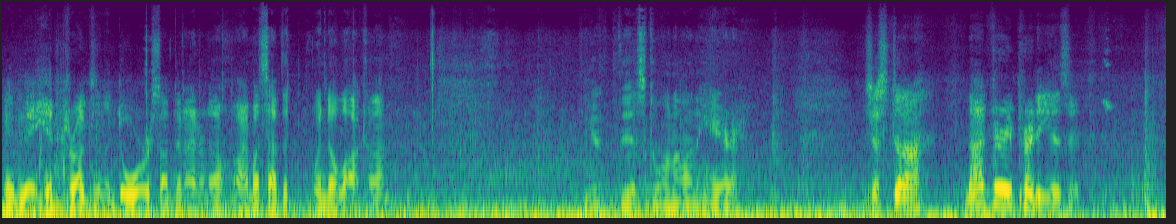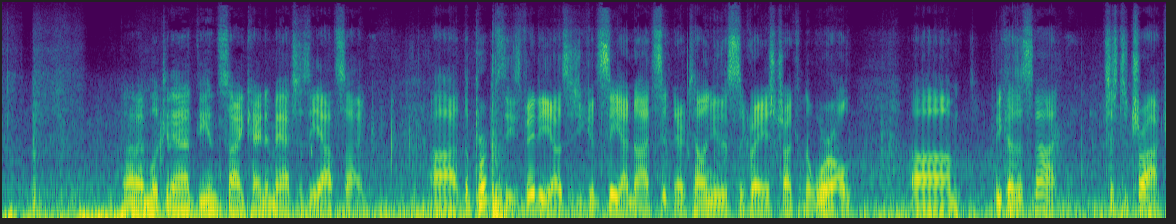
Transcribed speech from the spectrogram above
maybe they hid drugs in the door or something. I don't know. Oh, I must have the window lock on. You got this going on here. Just uh, not very pretty, is it? Now I'm looking at it, the inside kind of matches the outside. Uh, the purpose of these videos, as you can see, I'm not sitting there telling you this is the greatest truck in the world, um, because it's not. It's just a truck.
